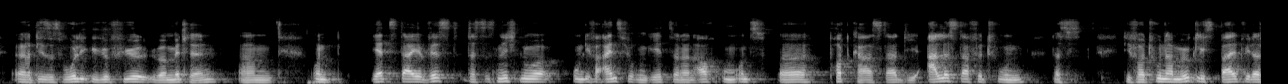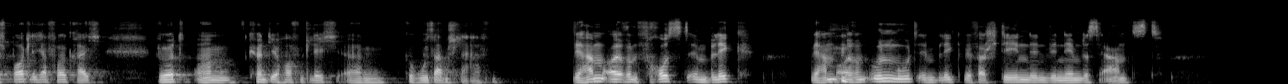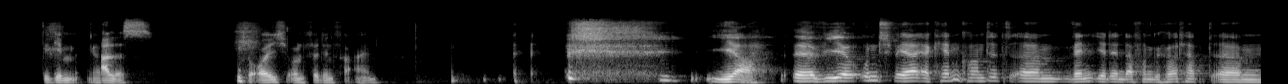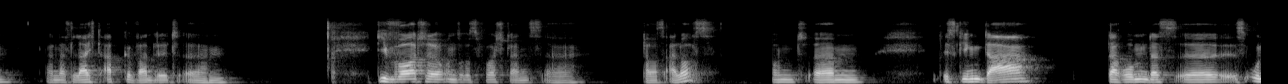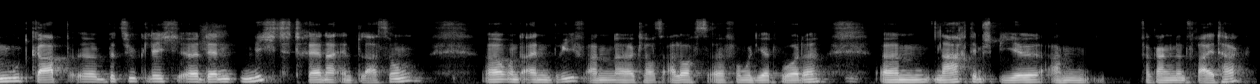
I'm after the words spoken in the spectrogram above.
äh, dieses wohlige Gefühl übermitteln. Ähm, und jetzt, da ihr wisst, dass es nicht nur um die Vereinsführung geht, sondern auch um uns äh, Podcaster, die alles dafür tun, dass die Fortuna möglichst bald wieder sportlich erfolgreich wird, ähm, könnt ihr hoffentlich ähm, geruhsam schlafen. Wir haben euren Frust im Blick, wir haben euren Unmut im Blick, wir verstehen den, wir nehmen das ernst. Wir geben alles für euch und für den Verein. Ja, äh, wie ihr unschwer erkennen konntet, ähm, wenn ihr denn davon gehört habt, ähm, waren das leicht abgewandelt ähm, die Worte unseres Vorstands äh, Klaus Allofs. Und ähm, es ging da darum, dass äh, es Unmut gab äh, bezüglich äh, der Nicht-Trainerentlassung äh, und ein Brief an Klaus Allofs formuliert wurde ähm, nach dem Spiel am vergangenen Freitag.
